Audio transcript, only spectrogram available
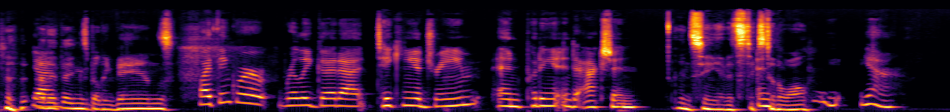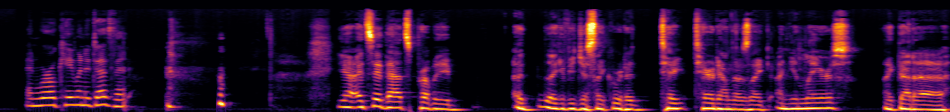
Yeah. other things, building vans, Well, I think we're really good at taking a dream and putting it into action. and seeing if it sticks And- to the wall. Yeah. And we're okay when it doesn't. Yeah, I'd say that's probably a, like if you just like were to take tear down those like onion layers, like that uh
